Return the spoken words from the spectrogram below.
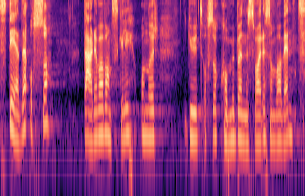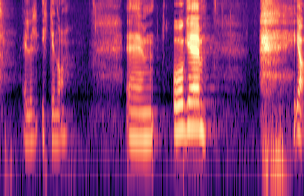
stede også der det var vanskelig, og når Gud også kom med bønnesvaret som var vent, Eller ikke nå. Ehm, og eh, ja,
